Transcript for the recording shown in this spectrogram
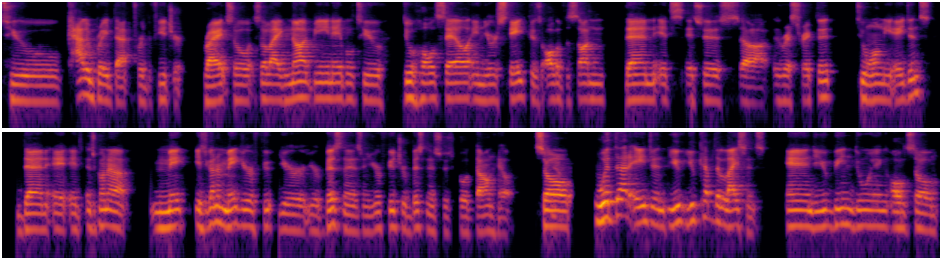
to calibrate that for the future, right? So so like not being able to do wholesale in your state because all of a sudden then it's it's just uh, restricted to only agents. Then it, it's gonna make it's gonna make your your your business and your future businesses go downhill. So with that agent, you you kept the license and you've been doing also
